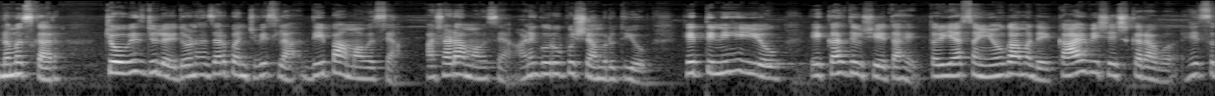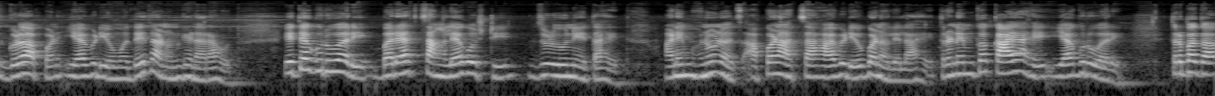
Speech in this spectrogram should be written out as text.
नमस्कार. चोवीस जुलै दोन हजार पंचवीसला दीप अमावस्या आषाढ अमावस्या आणि गुरुपुष्य अमृत योग हे तिन्ही योग एकाच दिवशी येत आहेत. तर या संयोगामध्ये काय विशेष करावं हे सगळं आपण या व्हिडिओमध्ये जाणून घेणार आहोत. येत्या गुरुवारी बऱ्याच चांगल्या गोष्टी जुळवून येत आहेत आणि म्हणूनच आपण आजचा हा व्हिडिओ बनवलेला आहे. तर नेमकं काय आहे या गुरुवारी? तर बघा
